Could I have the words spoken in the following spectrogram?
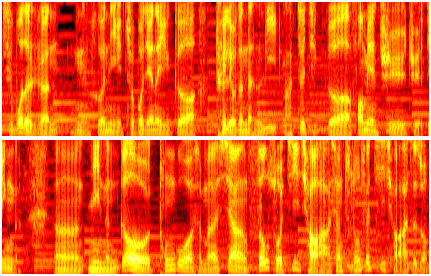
直播的人，嗯，和你直播间的一个推流的能力啊这几个方面去决定的。嗯，你能够通过什么像搜索技巧啊，像直通车技巧啊这种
